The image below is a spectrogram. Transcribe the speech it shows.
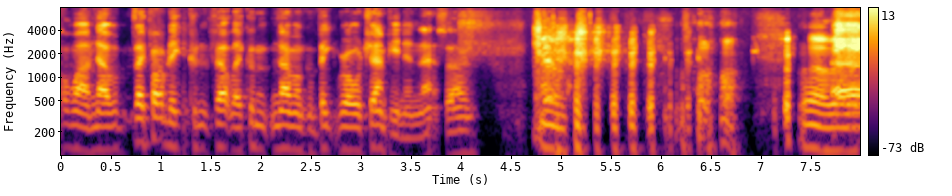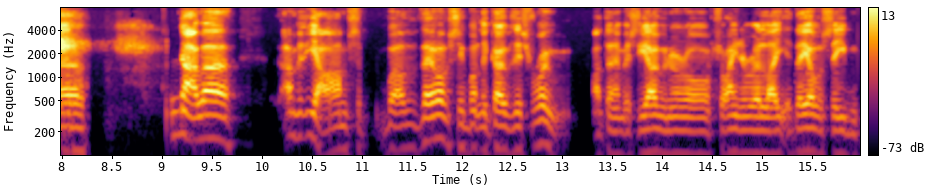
well, no, they probably couldn't felt they couldn't. No one could beat Royal Champion in that. So well, there we no, uh, I mean, yeah, I'm. Well, they obviously want to go this route. I don't know if it's the owner or trainer related. They obviously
